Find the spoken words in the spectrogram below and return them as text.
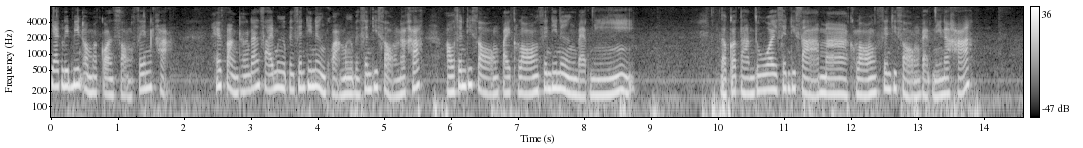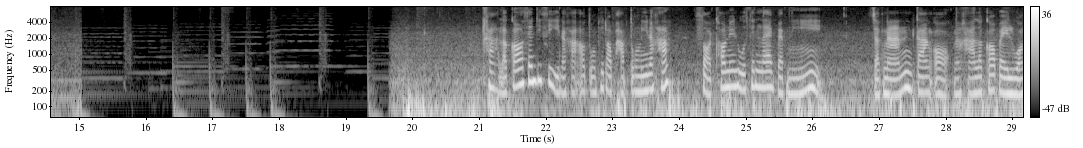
แยกริบบิ้นออกมาก่อน 2 เส้นค่ะ ให้ฝั่งทางด้านซ้ายมือเป็นเส้นที่ 1 ขวามือเป็นเส้นที่ 2 นะคะ เอาเส้นที่ 2 ไปคล้องเส้นที่ 1 แบบนี้ แล้วก็ตามด้วยเส้นที่ 3 มาคล้องเส้นที่ 2 แบบนี้นะคะค่ะแล้วก็เส้นทีสี่4 นะคะ เอาตรงที่เราพับตรงนี้นะคะ สอดเข้าในรูเส้นแรกแบบนี้ จากนั้นกางออกนะคะ แล้วก็ไปล้วง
